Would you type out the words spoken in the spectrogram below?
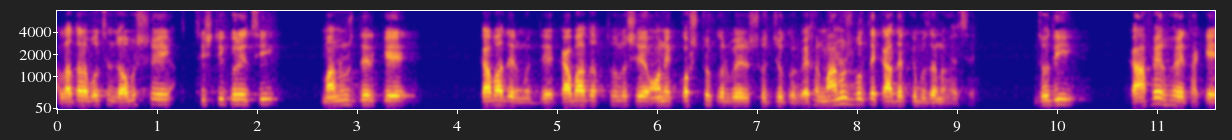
আল্লাহ তালা বলছেন যে, অবশ্যই সৃষ্টি করেছি মানুষদেরকে কাবাদের মধ্যে। কাবাদ অর্থ হলো সে অনেক কষ্ট করবে, সহ্য করবে। এখন মানুষ বলতে কাদেরকে বোঝানো হয়েছে? যদি কাফের হয়ে থাকে,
